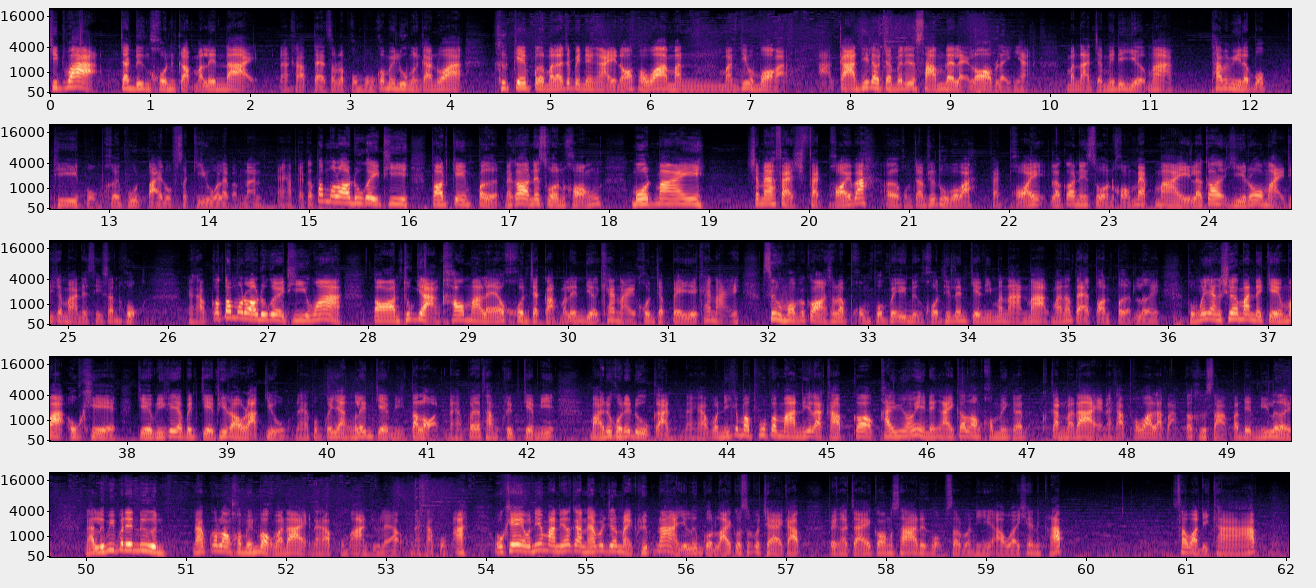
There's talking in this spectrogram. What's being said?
คิดว่าจะดึงคนกลับมาเล่นได้ นะครับ แต่สำหรับผมผมก็ไม่รู้เหมือนกันว่า คือเกมเปิดมาแล้วจะเป็นยังไงเนาะเพราะว่ามันมันที่ผมบอกอะ่ะการที่เราจะไม่ได้ซ้ำหลาย ๆ รอบอะไรเงี้ยมันอาจจะไม่ได้เยอะมาก ถ้าไม่มีระบบที่ผมเคยพูดไประบบสกิลอะไรแบบนั้นนะครับแต่ก็ต้องมารอดูกันอีกทีตอนเกมเปิดแล้วก็ในส่วนของโหมดใหม่ใช่ไหมแฟชแฟตพอยต์ปะเออผมจำชื่อถูกปะวะแฟตพอยต์แล้วก็ในส่วนของแมปใหม่แล้วก็ฮีโร่ใหม่ที่จะมาในซีซั่น6 นะครับก็ต้องมารอดูกันอีกทีว่า ตอนทุกอย่างเข้ามาแล้ว คนจะกลับมาเล่นเยอะแค่ไหน คนจะเปย์เยอะแค่ไหน ซึ่งผมบอกไปก่อนสำหรับผมผมเป็นอีกหนึ่งคนที่เล่นเกมนี้มานานมากมาตั้งแต่ตอนเปิดเลย ผมก็ยังเชื่อมั่นในเกมว่าโอเค เกมนี้ก็ยังเป็นเกมที่เรารักอยู่นะครับผมก็ยังเล่นเกมนี้ตลอดนะครับก็จะทำคลิปเกมนี้มาให้ทุกคนได้ดูกันนะครับวันนี้ก็มาพูดประมาณนี้แหละครับก็ใครมีความเห็นยังไงก็ลองคอมเมนต์กันกันมาได้นะครับเพราะว่าหลักๆ ก็คือ 3 ประเด็นนี้เลยนะหรือมีประเด็นอื่น นะครับก็ลองคอมเมนต์บอกมาได้นะครับผมอ่านอยู่แล้วนะครับผมอะโอเค วันนี้มาเนี้ยกันครับไว้เจอกันใหม่คลิปหน้า อย่าลืมกดไลค์กดซับสไครต์ครับเป็นกำลังใจให้กล้องซ่าด้วยผมสำหรับวันนี้เอาไว้แค่นี้ครับ สวัสดีครับ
